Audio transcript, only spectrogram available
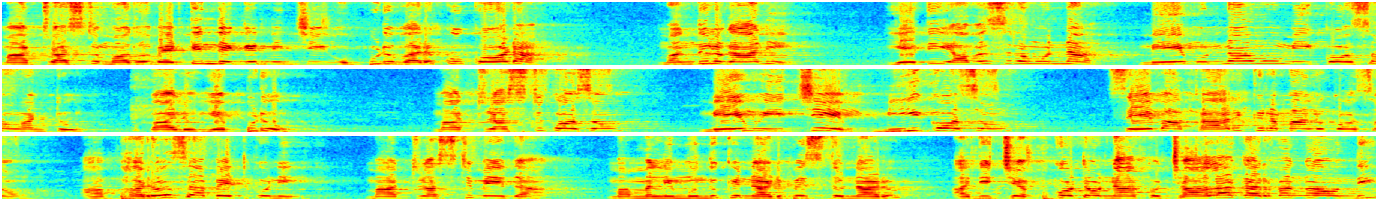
మా ట్రస్ట్ మొదలు పెట్టిన దగ్గర నుంచి ఇప్పుడు వరకు కూడా మందులు కానీ ఏది అవసరం ఉన్నా మేమున్నాము మీకోసం అంటూ వాళ్ళు ఎప్పుడు మా ట్రస్ట్ కోసం మేము ఇచ్చే మీకోసం సేవా కార్యక్రమాల కోసం ఆ భరోసా పెట్టుకుని మా ట్రస్ట్ మీద మమ్మల్ని ముందుకు నడిపిస్తున్నారు. అది చెప్పుకోవటం నాకు చాలా గర్వంగా ఉంది.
